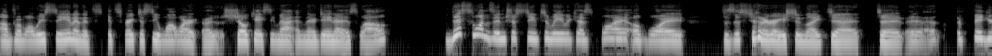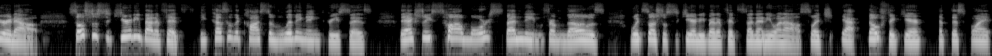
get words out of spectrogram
um, from what we've seen, and it's it's great to see Walmart uh, showcasing that in their data as well. This one's interesting to me because boy, oh boy, does this generation like to to uh, figure it out. Social Security benefits, because of the cost of living increases, they actually saw more spending from those with Social Security benefits than anyone else, which, yeah, go figure at this point.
